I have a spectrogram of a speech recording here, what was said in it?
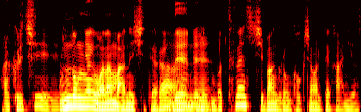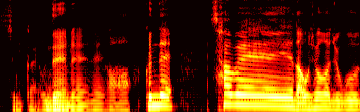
아 그렇지. 운동량이 워낙 많은 시대라 네네. 뭐 트랜스 지방 그런 걱정할 때가 아니었으니까요. 네 네 네. 아 근데 사회에 나오셔가지고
